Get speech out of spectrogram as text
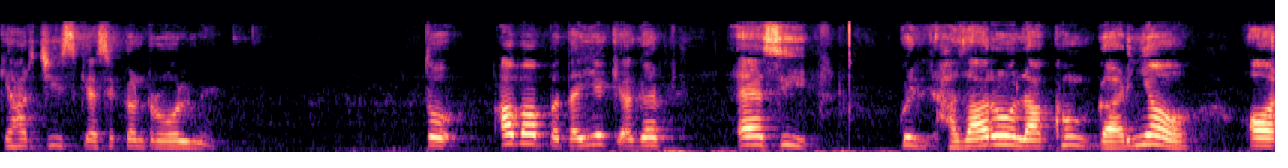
کہ ہر چیز کیسے کنٹرول میں۔ تو اب آپ بتائیے کہ اگر ایسی کوئی ہزاروں لاکھوں گاڑیاں ہوں اور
